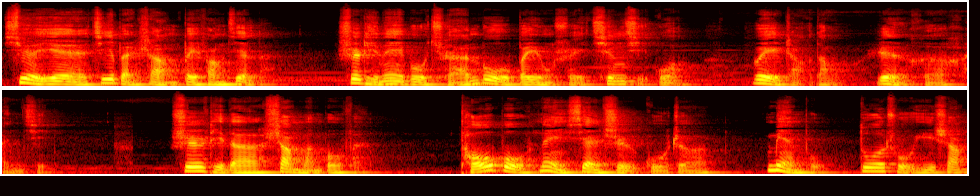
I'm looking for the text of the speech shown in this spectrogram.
血液基本上被放尽了，尸体内部全部被用水清洗过，未找到任何痕迹。尸体的上半部分，头部内陷式骨折，面部。多处淤伤，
